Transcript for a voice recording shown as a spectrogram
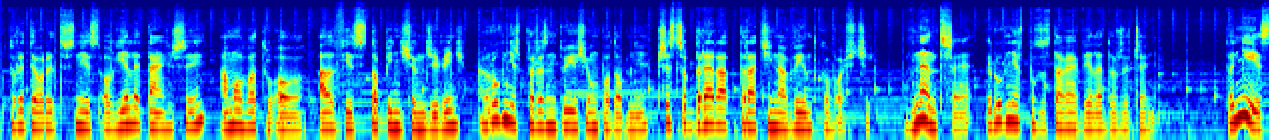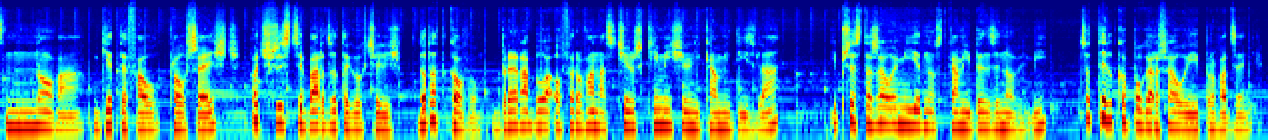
który teoretycznie jest o wiele tańszy, a mowa tu o Alfie 159, również prezentuje się podobnie, przez co Brera traci na wyjątkowości. Wnętrze również pozostawia wiele do życzenia. To nie jest nowa GTV V6, choć wszyscy bardzo tego chcieliśmy. Dodatkowo, Brera była oferowana z ciężkimi silnikami diesla i przestarzałymi jednostkami benzynowymi, co tylko pogarszało jej prowadzenie.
